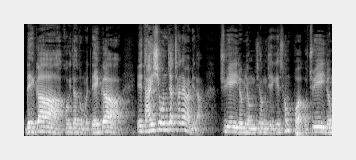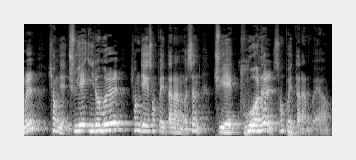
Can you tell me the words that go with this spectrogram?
내가 거기다 동물 내가 예, 다윗이 혼자 찬양합니다. 주의 이름 형- 형제에게 선포하고 주의 이름을 형제 주의 이름을 형제에게 선포했다라는 것은 주의 구원을 선포했다라는 거예요.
